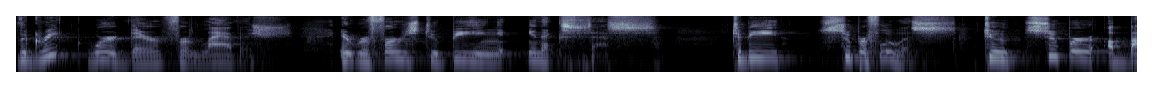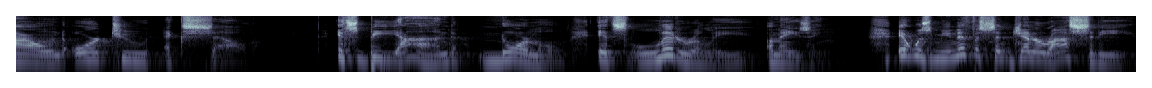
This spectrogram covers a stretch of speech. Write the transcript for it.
The Greek word there for lavish, it refers to being in excess, to be superfluous, to superabound, or to excel. It's beyond normal. It's literally amazing. It was munificent generosity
